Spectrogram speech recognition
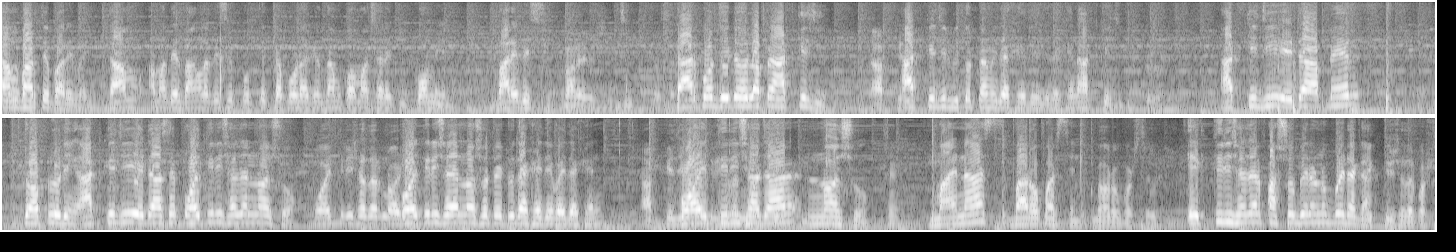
দাম বাড়তে পারে ভাই। দাম আমাদের বাংলাদেশের প্রত্যেকটা প্রোডাক্টের দাম কমা ছাড়া কি কমে না, বাড়ে বেশি। বাড়ে বেশি। জি তারপর যেটা হলো আপনার আট কেজি। আট কেজির ভিতরটা আমি দেখাই দিই দেখেন আট কেজি। আট কেজি এটা আপনার টপ লোডিং আট কেজি এটা আছে পঁয়ত্রিশ হাজার নয়শো। পঁয়ত্রিশ হাজার নয়শো। পঁয়ত্রিশ হাজার নয়শোটা একটু দেখাই দিই ভাই দেখেন। পঁয়ত্রিশ হাজার নয়শো। হ্যাঁ। মাইনাস বারো পার্সেন্ট। বারো পার্সেন্ট। একত্রিশ হাজার পাঁচশো বিরানব্বই টাকা। একত্রিশ হাজার পাঁচশো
